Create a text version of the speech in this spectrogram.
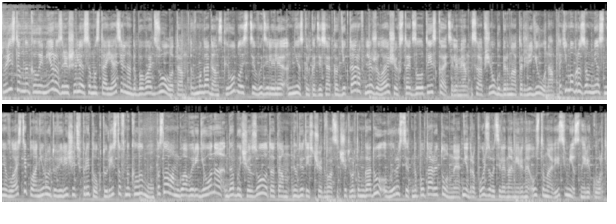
Туристам на Колыме разрешили самостоятельно добывать золото. В Магаданской области выделили несколько десятков гектаров для желающих стать золотоискателями, сообщил губернатор региона. Таким образом, местные власти планируют увеличить приток туристов на Колыму. По словам главы региона, добыча золота там в 2024 году вырастет на полторы тонны. Недропользователи намерены установить местный рекорд.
